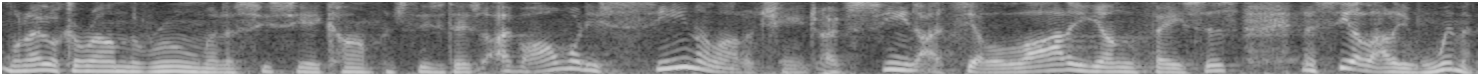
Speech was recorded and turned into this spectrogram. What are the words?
when I look around the room at a CCA conference these days, I've already seen a lot of change. I've seen, I see a lot of young faces, and I see a lot of women.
